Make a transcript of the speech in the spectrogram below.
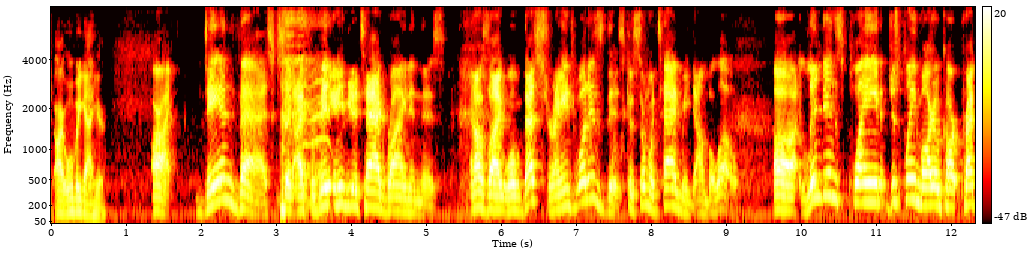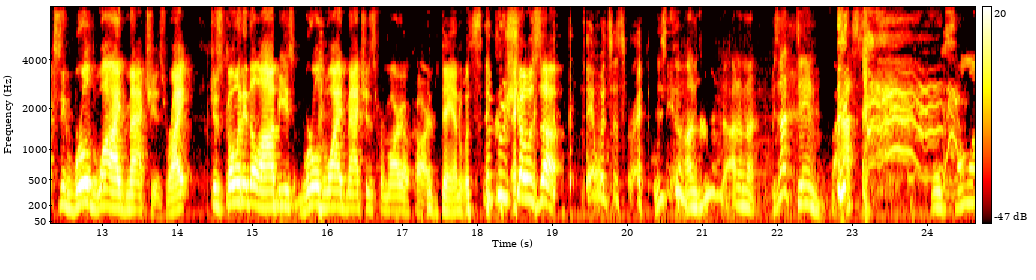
match. All right, what we got here? All right. Dan Vasc said, I forbid any of you to tag Ryan in this. And I was like, well, that's strange. What is this? Because someone tagged me down below. Uh, Lyndon's playing, just playing Mario Kart, practicing worldwide matches, right? Just going into lobbies, worldwide matches for Mario Kart. Dan was. Look who shows up. Dan was just right. Is this 200? I don't know. Is that Dan Vasc? or is someone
